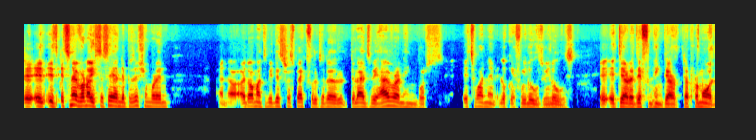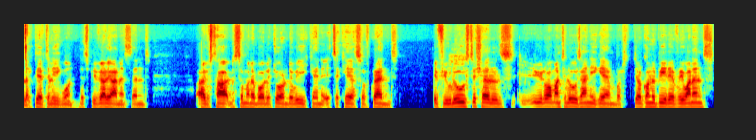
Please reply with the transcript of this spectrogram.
It, it, it's never nice to say in the position we're in, and I don't want to be disrespectful to the, the lads we have or anything, but it's one of them. Look, if we lose, we lose. They're a different thing. They're they're promoted like they have the League One. Let's be very honest. And I was talking to someone about it during the week, and it's a case of grand. If you lose the Shells, you don't want to lose any game, but they're going to beat everyone else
